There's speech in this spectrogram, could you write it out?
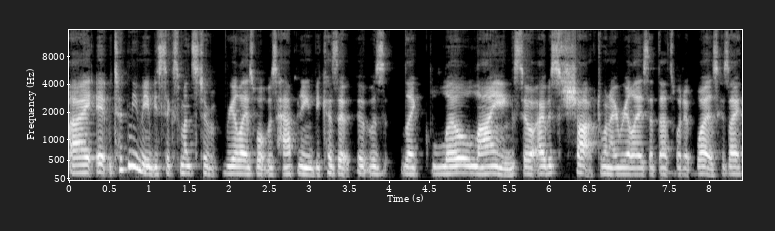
I it took me maybe six months to realize what was happening because it, it was like low lying. So I was shocked when I realized that that's what it was because I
